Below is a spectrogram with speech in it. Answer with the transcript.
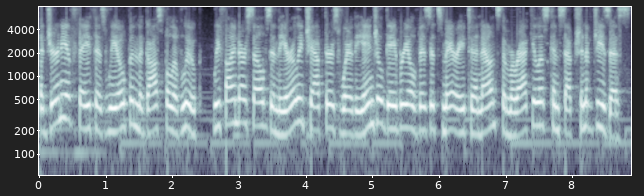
a journey of faith as we open the Gospel of Luke, we find ourselves in the early chapters where the angel Gabriel visits Mary to announce the miraculous conception of Jesus.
